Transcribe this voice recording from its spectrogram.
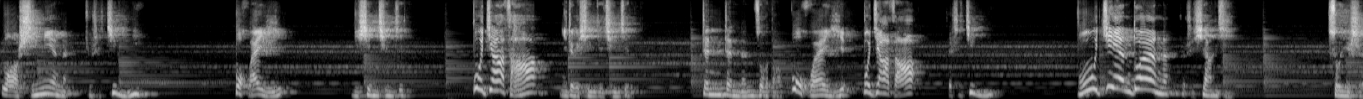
老实念呢，就是静念，不怀疑，你心清净；不夹杂，你这个心就清净。真正能做到不怀疑、不夹杂，这是静念；不间断呢，就是相继。所以是。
